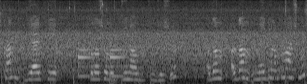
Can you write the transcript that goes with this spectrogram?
çıkan VIP plus olup din aldık videosu. Adam adam meydan okuma açmış.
